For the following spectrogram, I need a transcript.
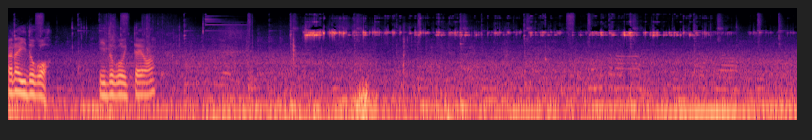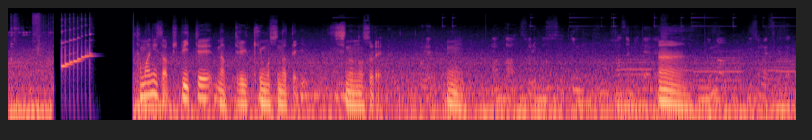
あらいいとこいいとこ行ったよまにさピピってなってる気もするんだって死ぬのそれ。これ？うん。なんかそれこそ最近のハゼみたいうな、ん。今磯目つけたんで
